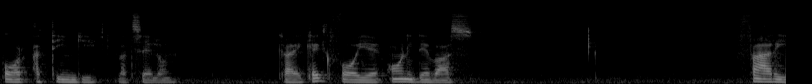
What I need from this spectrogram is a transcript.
por atingi la celon cae kelk foie oni devas fari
